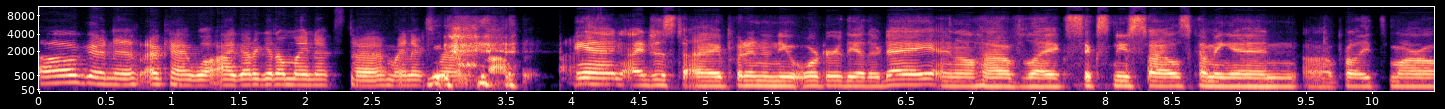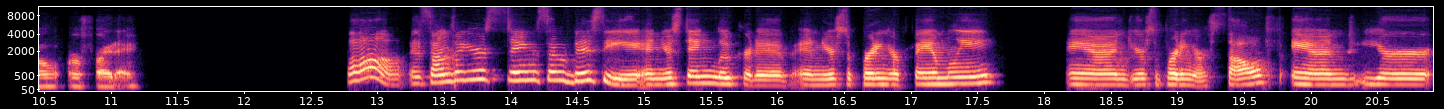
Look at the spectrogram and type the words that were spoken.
Oh goodness. Okay, well, I gotta get on my next uh my next round. And I just I put in a new order the other day, and I'll have like six new styles coming in uh, probably tomorrow or Friday. Well, it sounds like you're staying so busy and you're staying lucrative and you're supporting your family and you're supporting yourself and you're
